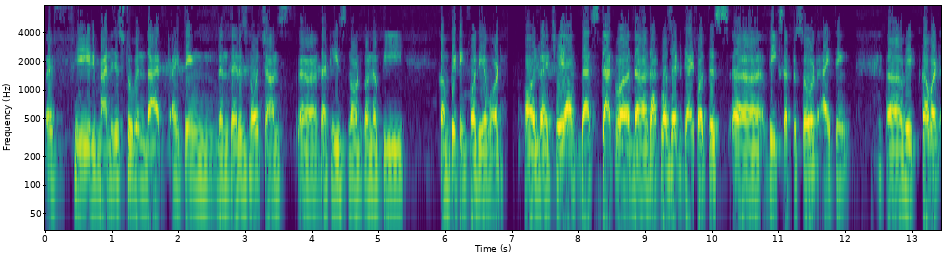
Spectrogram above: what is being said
If he manages to win that, I think then there is no chance uh, that he's not going to be competing for the award. All right. So yeah, that's that was the, that was it, guys, for this uh, week's episode. I think uh, we covered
